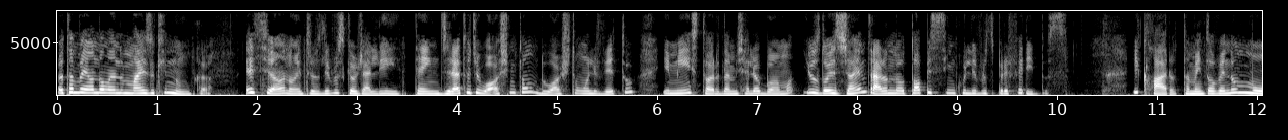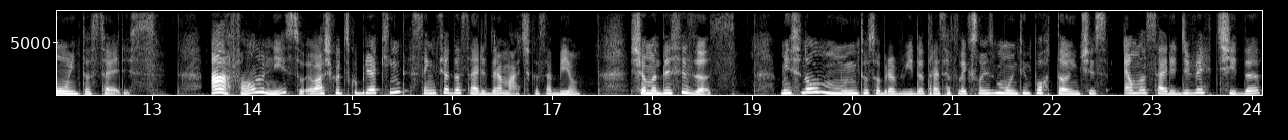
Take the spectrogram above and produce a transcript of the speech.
Eu também ando lendo mais do que nunca. Esse ano, entre os livros que eu já li, tem Direto de Washington, do Washington Oliveto, e Minha História, da Michelle Obama, e os dois já entraram no meu top 5 livros preferidos. E claro, também tô vendo muitas séries. Ah, falando nisso, eu acho que eu descobri a quinta essência das séries dramáticas, sabiam? Chama This Is Us. Me ensinou muito sobre a vida, traz reflexões muito importantes, é uma série divertida,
